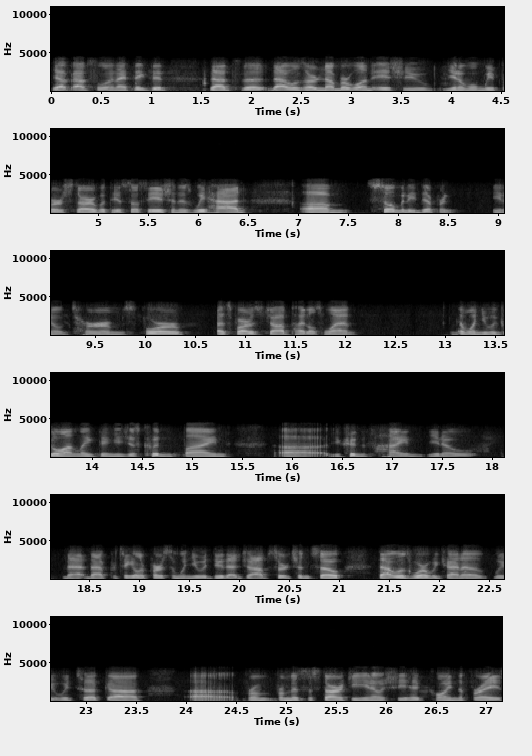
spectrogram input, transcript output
Yeah, absolutely. And I think that that's the that was our number one issue, you know, when we first started with the association is we had um, so many different you know terms for as far as job titles went that when you would go on LinkedIn, you just couldn't find uh, you couldn't find you know that that particular person when you would do that job search. And so that was where we kind of we we took. Uh, uh, from from Mrs. Starkey, you know, she had coined the phrase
